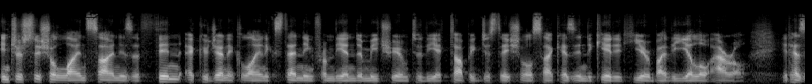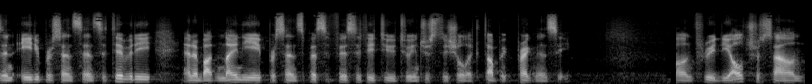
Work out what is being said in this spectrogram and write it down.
Interstitial line sign is a thin echogenic line extending from the endometrium to the ectopic gestational sac as indicated here by the yellow arrow. It has an 80% sensitivity and about 98% specificity due to interstitial ectopic pregnancy. On 3D ultrasound,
